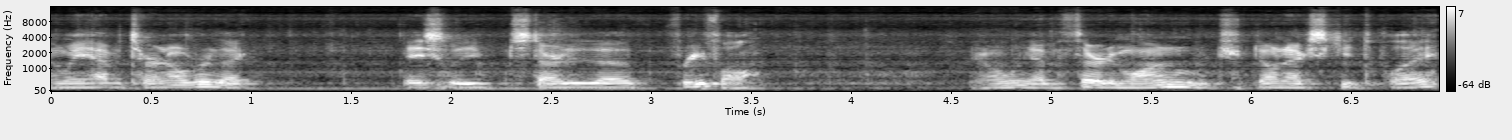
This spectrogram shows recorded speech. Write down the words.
and we have a turnover that basically started a free fall. You know, we have a third and one, which don't execute the play.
